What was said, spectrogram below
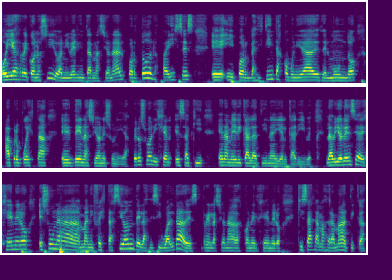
hoy es reconocido a nivel internacional por todos los países eh, y por las distintas comunidades del mundo a propuesta eh, de Naciones Unidas, pero su origen es aquí en América Latina y el Caribe. La violencia de género es una manifestación de las desigualdades relacionadas con el género, quizás la más dramática,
